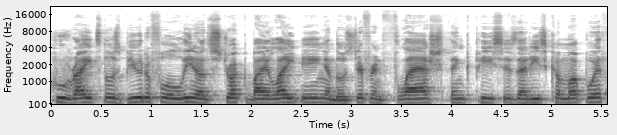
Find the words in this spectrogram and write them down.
who writes those beautiful, you know, struck by lightning and those different flash think pieces that he's come up with.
